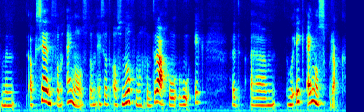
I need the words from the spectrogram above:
mijn accent van Engels, dan is dat alsnog mijn gedrag, hoe, hoe, ik, het, ehm, hoe ik Engels sprak.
